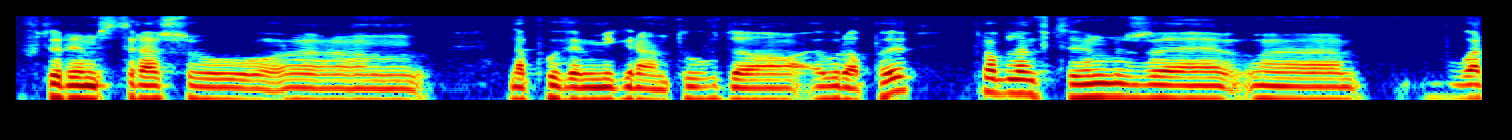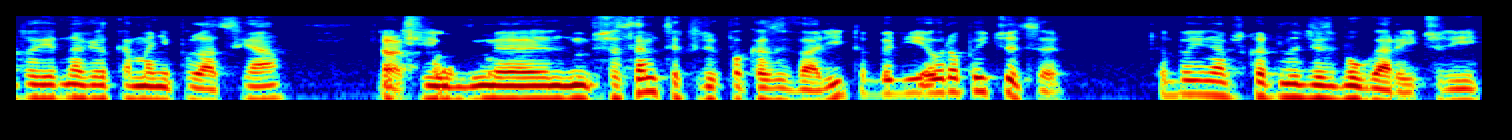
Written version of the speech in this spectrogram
w którym straszył em, napływem migrantów do Europy. Problem w tym, że em, była to jedna wielka manipulacja. Tak. Ci em, przestępcy, których pokazywali, to byli Europejczycy. To byli na przykład ludzie z Bułgarii, czyli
